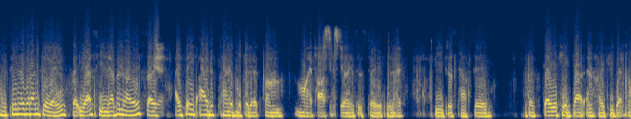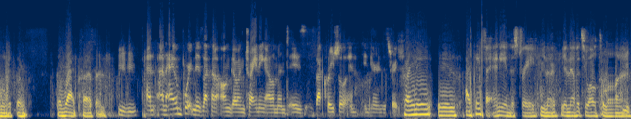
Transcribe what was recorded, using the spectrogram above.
I do know what I'm doing, but yes, you never know. So Yeah. I think I just kind of look at it from my past experiences too. You know, you just have to just go with your gut and hope you get someone with the the right person. hmm And and how important is that kind of ongoing training element? Is is that crucial in, in your industry? Training is, I think, for any industry. You know, you're never too old to learn.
